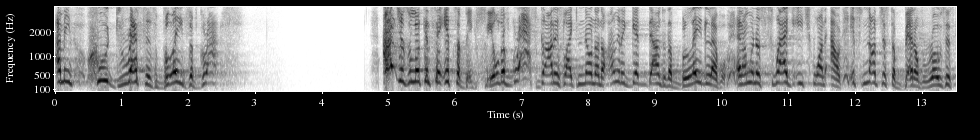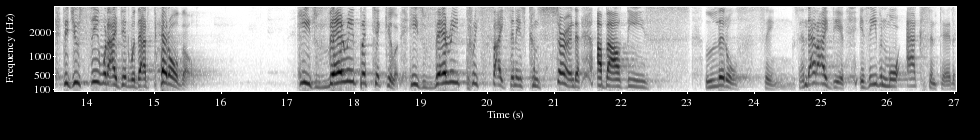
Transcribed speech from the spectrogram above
I mean, who dresses blades of grass? I just look and say, it's a big field of grass. God is like, no, no, no, I'm going to get down to the blade level and I'm going to swag each one out. It's not just a bed of roses. Did you see what I did with that petal, though? He's very particular, he's very precise, and he's concerned about these little things. And that idea is even more accented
